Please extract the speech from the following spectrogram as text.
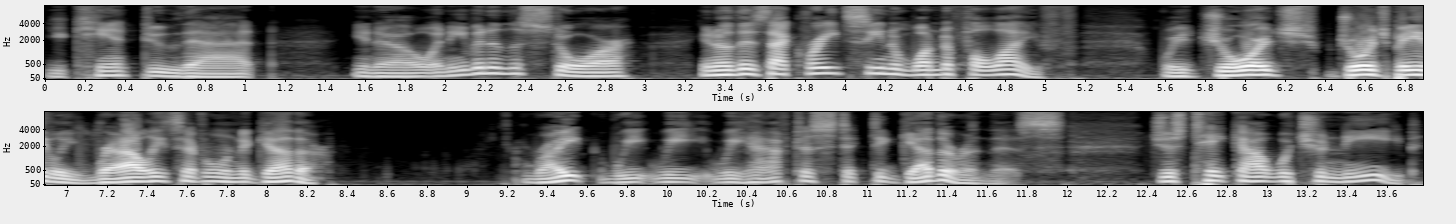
You can't do that, you know. And even in the store, you know, there's that great scene in Wonderful Life where George George Bailey rallies everyone together. Right? We we we have to stick together in this. Just take out what you need.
